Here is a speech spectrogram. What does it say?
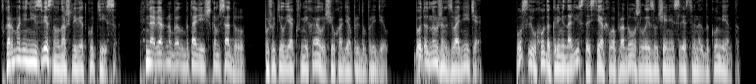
В кармане неизвестного нашли ветку тиса. «Наверное, был в ботаническом саду», — пошутил Яков Михайлович уходя, предупредил. «Буду нужен, звоните». После ухода криминалиста Стерхова продолжила изучение следственных документов.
